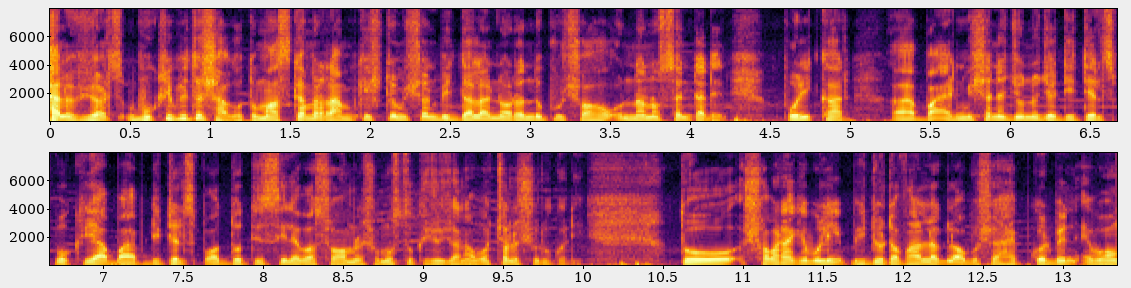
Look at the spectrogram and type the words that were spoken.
হ্যালো ভিউয়ার্স বুকরিপিতে স্বাগতম। আজকে আমরা রামকৃষ্ণ মিশন বিদ্যালয় নরেন্দ্রপুর সহ অন্যান্য সেন্টারের পরীক্ষার বা অ্যাডমিশনের জন্য যে ডিটেলস প্রক্রিয়া বা ডিটেলস পদ্ধতি সিলেবাস সহ আমরা সমস্ত কিছু জানাব, চলো শুরু করি। তো সবার আগে বলি, ভিডিওটা ভালো লাগলে অবশ্যই হাইপ করবেন এবং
